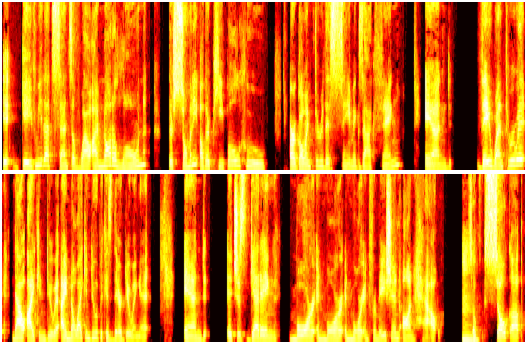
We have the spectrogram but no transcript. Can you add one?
it gave me that sense of, wow, I'm not alone. There's so many other people who are going through this same exact thing. And they went through it. Now I can do it. I know I can do it because they're doing it. And it's just getting more and more and more information on how. So Mm. soak up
